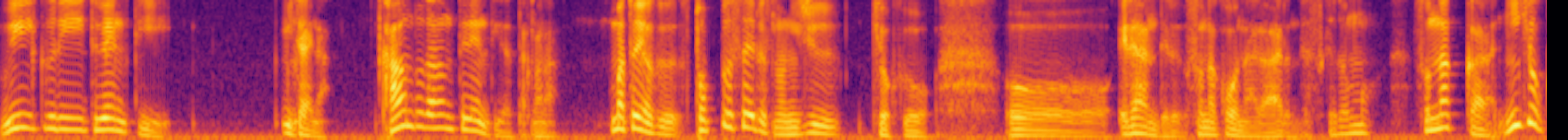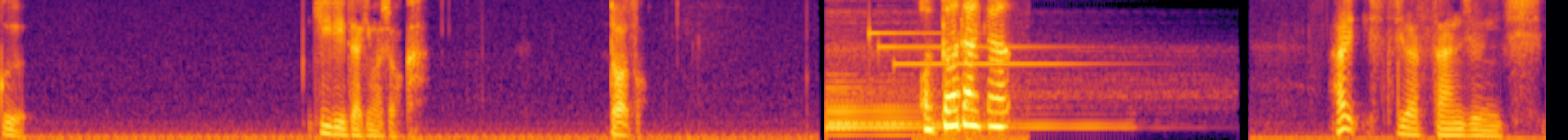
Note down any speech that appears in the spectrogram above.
ー、ウィークリー20みたいな、カウントダウン20だったかな。まあ、とにかくトップセールスの20曲を選んでる、そんなコーナーがあるんですけども、その中から2曲、聴いていただきましょうか。どうぞ。音高、はい、7月30日、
